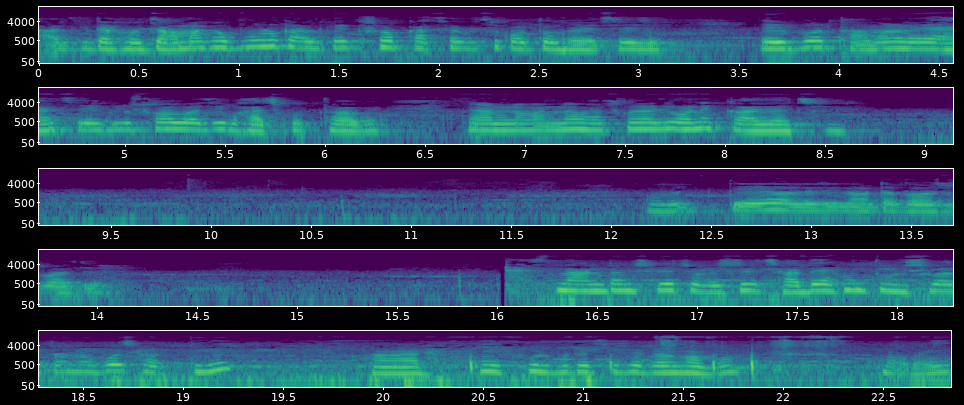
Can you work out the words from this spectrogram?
আজকে দেখো জামা কাপড় কালকে সব কাচাকুচি কত হয়েছে যে, এরপর থামার হয়ে আছে, এগুলো সব আজকে ভাজ করতে হবে। রান্না বান্না ভাজ করে আজকে অনেক কাজ আছে। ঘুরতে অলরেডি নটা দশ বাজে। স্নান টান সেরে চলে এসেছি। ছাদে এখন তুলসী পাতা নেব ছাদ থেকে। আর এই ফুল ফুটেছে সেটাও নেব। বাবাই।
